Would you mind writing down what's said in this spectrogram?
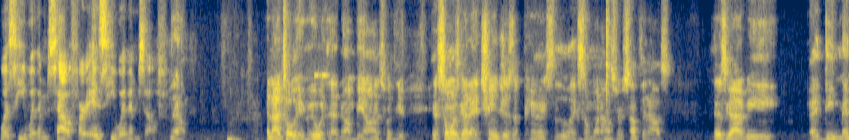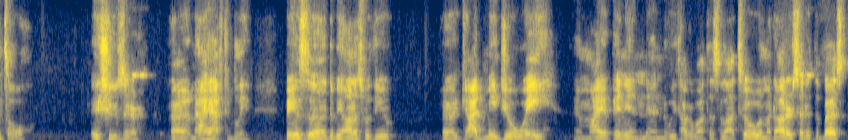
was he with himself or is he with himself? Yeah. And I totally agree with that. I'll be honest with you. If someone's got to change his appearance to look like someone else or something else, there's got to be a deep mental issues there. Uh, and I have to believe. Because uh, to be honest with you, uh, God made you a way, in my opinion. And we talk about this a lot too. And my daughter said it the best.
